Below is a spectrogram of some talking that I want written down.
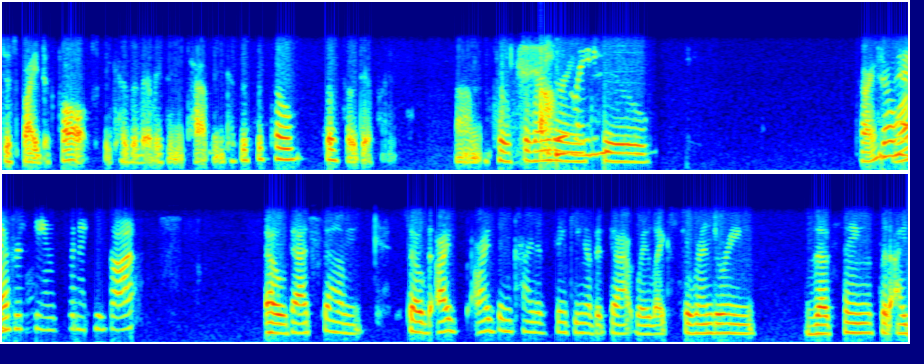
just by default because of everything that's happening because this is so so so different. Um, so surrendering to sorry Go what? ahead, Christine. Finish your thought. Oh, that's um so I've I've been kind of thinking of it that way, like surrendering the things that I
